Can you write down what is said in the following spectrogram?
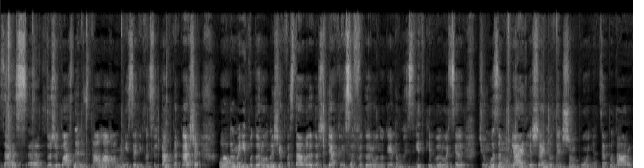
Зараз е, дуже класно, я не знала, а мені сьогодні консультантка каже: О, ви мені подаруночок поставили, дуже дякую за подарунок. Я думаю, звідки беруться, чому замовляють лише один шампунь? А це подарок.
